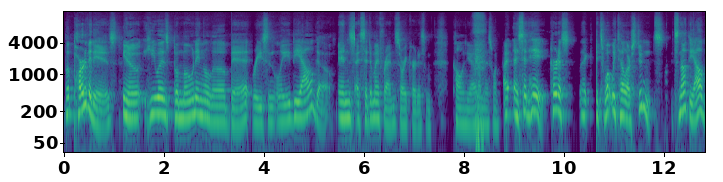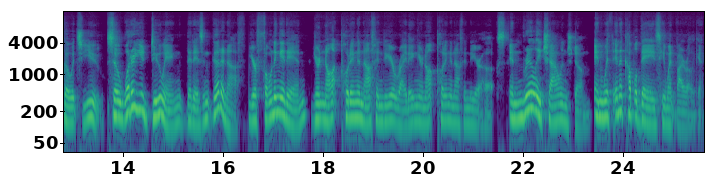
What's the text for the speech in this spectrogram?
but part of it is, you know, he was bemoaning a little bit recently the algo. And I said to my friend, sorry, Curtis, I'm calling you out on this one. I, I, said, Hey, Curtis, like it's what we tell our students. It's not the algo, it's you. So what are you doing that isn't good enough? You're phoning it in. You're not putting enough into your writing. You're not putting enough into your hooks and really challenged him. And within a couple days, he went viral again.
